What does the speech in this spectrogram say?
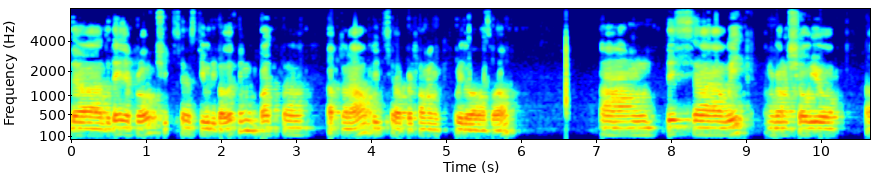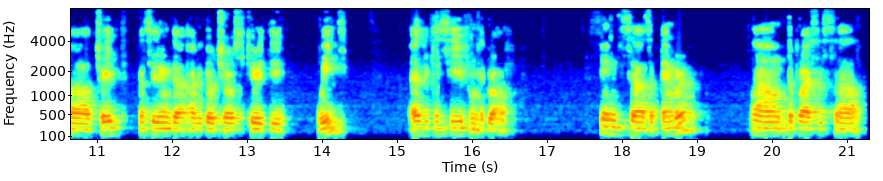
The, the daily approach is uh, still developing, but uh, up to now it's uh, performing really well as well. Um, this uh, week I'm going to show you a trade considering the agricultural security wheat. As we can see from the graph, since uh, September um, the price is uh,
